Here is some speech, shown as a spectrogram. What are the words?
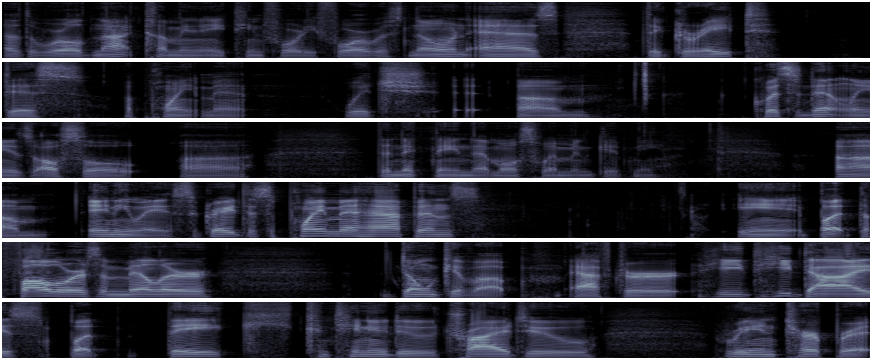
of the world not coming in 1844 was known as the Great Disappointment, which um, coincidentally is also uh, the nickname that most women give me. Um, anyways, the Great Disappointment happens, and, but the followers of Miller don't give up after he he dies, but they c- continue to try to reinterpret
